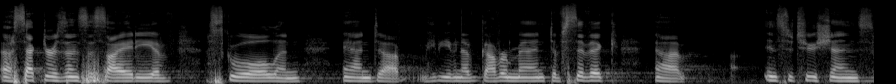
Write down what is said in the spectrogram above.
uh, sectors in society of school and, and uh, maybe even of government, of civic uh, institutions.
